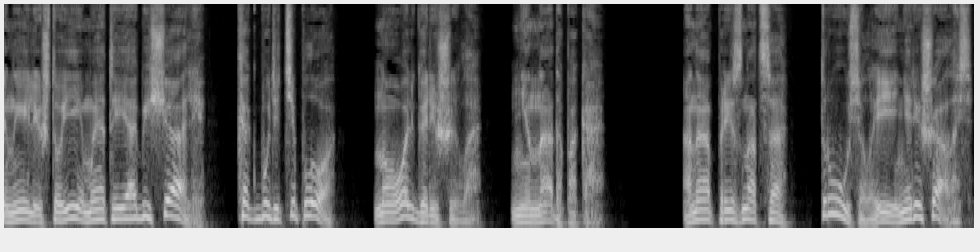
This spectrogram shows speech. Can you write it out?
ныли, что им это и обещали, как будет тепло. Но Ольга решила, не надо пока. Она, признаться, трусила и не решалась.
